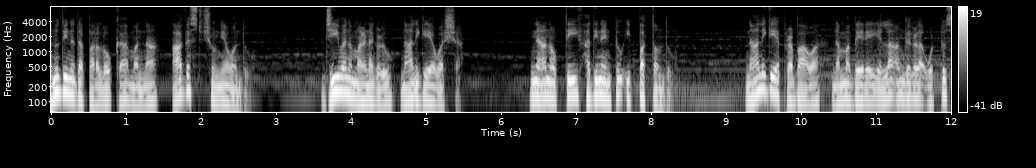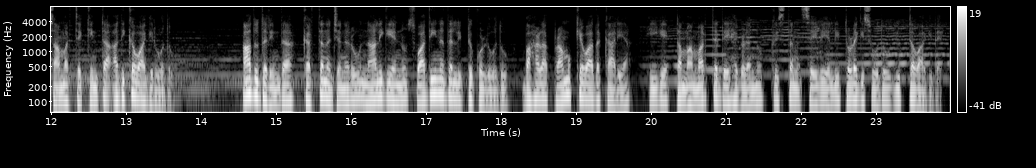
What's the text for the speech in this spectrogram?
ಅನುದಿನದ ಪರಲೋಕ ಮನ್ನಾ ಆಗಸ್ಟ್ ಶೂನ್ಯ ಒಂದು. ಜೀವನ ಮರಣಗಳು ನಾಲಿಗೆಯ ವರ್ಷ. ಜ್ಞಾನೋಕ್ತಿ ಹದಿನೆಂಟು ಇಪ್ಪತ್ತೊಂದು. ನಾಲಿಗೆಯ ಪ್ರಭಾವ ನಮ್ಮ ಬೇರೆ ಎಲ್ಲ ಅಂಗಗಳ ಒಟ್ಟು ಸಾಮರ್ಥ್ಯಕ್ಕಿಂತ ಅಧಿಕವಾಗಿರುವುದು. ಆದುದರಿಂದ ಕರ್ತನ ಜನರು ನಾಲಿಗೆಯನ್ನು ಸ್ವಾಧೀನದಲ್ಲಿಟ್ಟುಕೊಳ್ಳುವುದು ಬಹಳ ಪ್ರಾಮುಖ್ಯವಾದ ಕಾರ್ಯ, ಹೀಗೆ ತಮ್ಮ ಮರ್ತ್ಯ ದೇಹಗಳನ್ನು ಕ್ರಿಸ್ತನ ಸೇವೆಯಲ್ಲಿ ತೊಡಗಿಸುವುದು ಯುಕ್ತವಾಗಿದೆ.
